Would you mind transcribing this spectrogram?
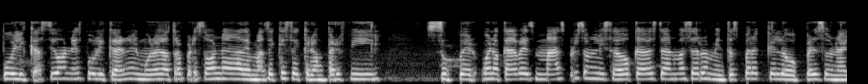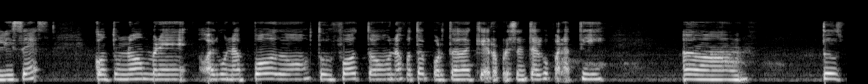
publicaciones, publicar en el muro de la otra persona, además de que se crea un perfil súper, bueno, cada vez más personalizado, cada vez te dan más herramientas para que lo personalices con tu nombre, algún apodo, tu foto, una foto de portada que represente algo para ti tus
